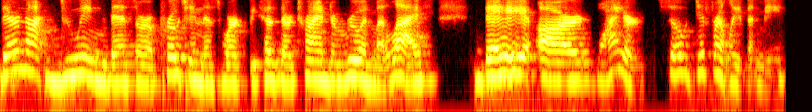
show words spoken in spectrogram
they're not doing this or approaching this work because they're trying to ruin my life they are wired so differently than me.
